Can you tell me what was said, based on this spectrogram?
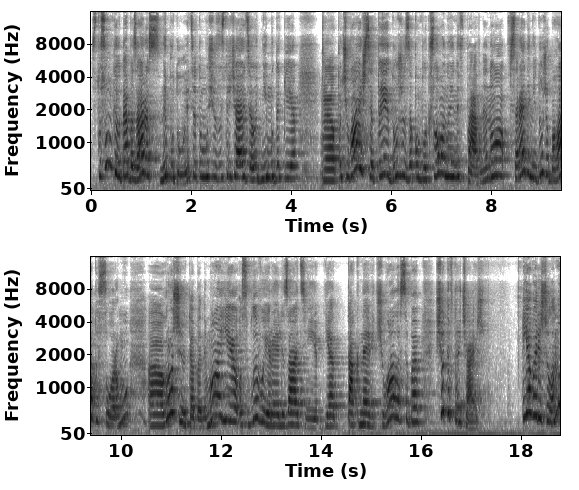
Стосунки у тебе зараз не будуються, тому що зустрічаються одні мудаки. Е, почуваєшся ти дуже закомплексовано і невпевнено. Всередині дуже багато сорому, е, грошей у тебе немає, особливої реалізації я так не відчувала себе. Що ти втрачаєш? Я вирішила, ну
